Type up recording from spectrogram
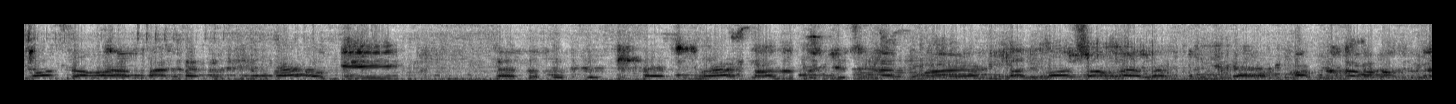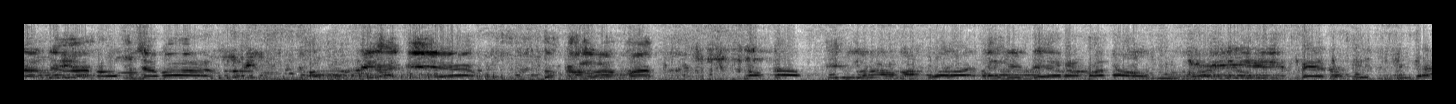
08 Oke. satu tujuh sembilan dua Satu tujuh sembilan dua empat kosong delapan tiga empat puluh delapan sembilan dengan Om siapa? Om aja ya. Untuk alamat jualannya di daerah mana Om? juga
